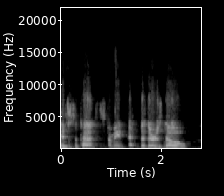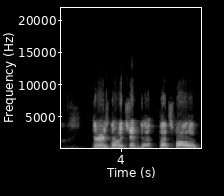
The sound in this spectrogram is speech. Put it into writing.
It just depends. I mean, there is no there is no agenda that's followed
